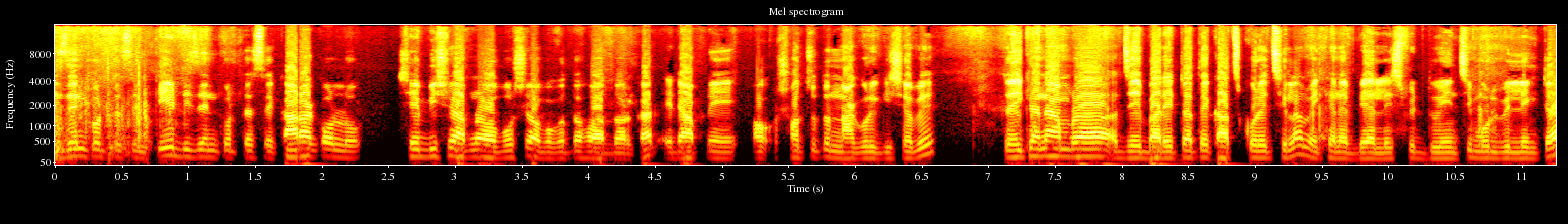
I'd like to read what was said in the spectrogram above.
ডিজাইন করতেছেন, কে ডিজাইন করতেছে, কারা করল সে বিষয়ে আপনার অবশ্যই অবগত হওয়ার দরকার। এটা আপনি সচেতন নাগরিক হিসাবে। তো এখানে আমরা যে বাড়িটাতে কাজ করেছিলাম, এখানে বিয়াল্লিশ ফিট দুই ইঞ্চি মূল বিল্ডিংটা,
